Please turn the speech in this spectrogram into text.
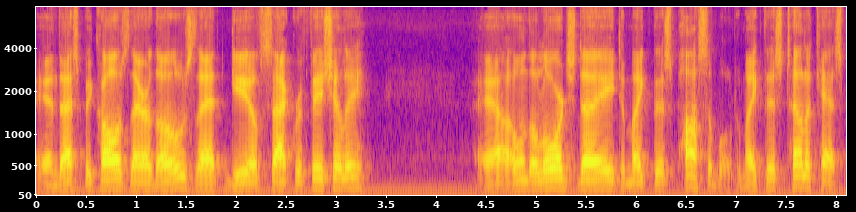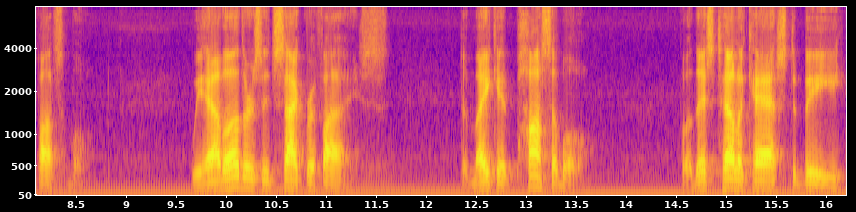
And that's because there are those that give sacrificially uh, on the Lord's Day to make this possible, to make this telecast possible. We have others that sacrifice to make it possible for this telecast to be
